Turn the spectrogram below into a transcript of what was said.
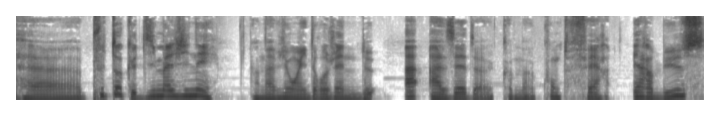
Euh, plutôt que d'imaginer un avion à hydrogène de A à Z comme compte faire Airbus.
